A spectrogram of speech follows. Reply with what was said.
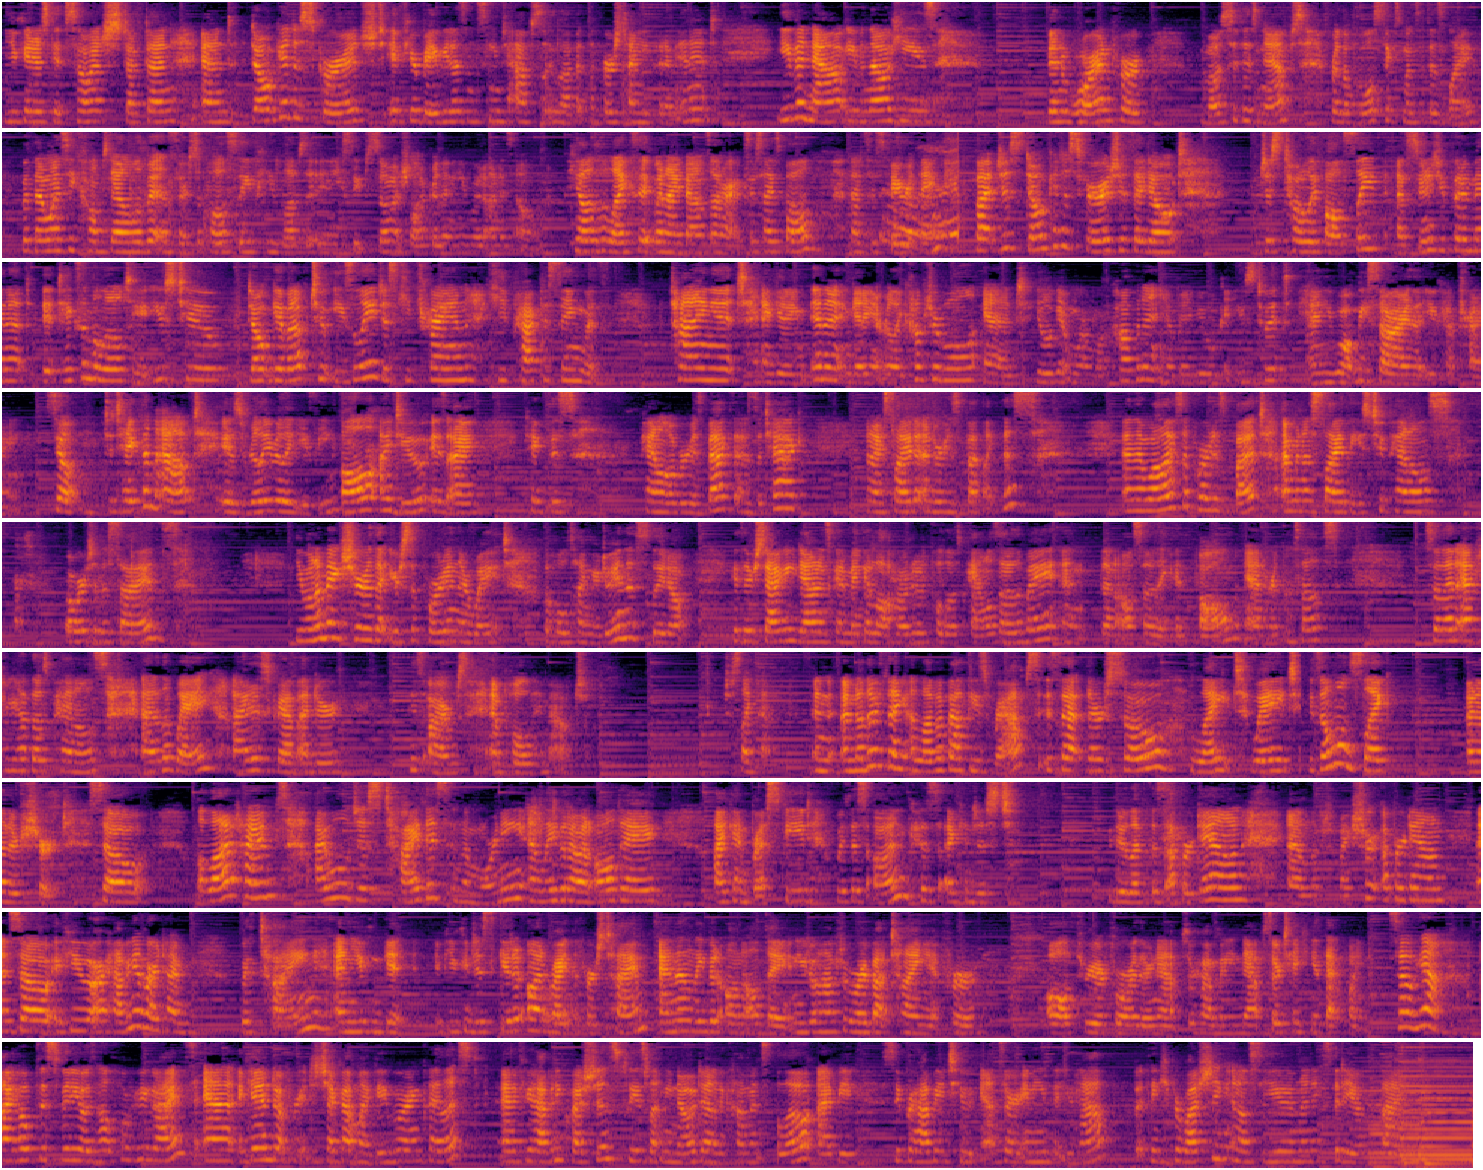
You can just get so much stuff done and don't get discouraged if your baby doesn't seem to absolutely love it the first time you put him in it. Even now, even though he's been worn for most of his naps for the whole six months of his life. But then once he calms down a little bit and starts to fall asleep, he loves it and he sleeps so much longer than he would on his own. He also likes it when I bounce on our exercise ball. That's his favorite thing. But just don't get discouraged if they don't just totally fall asleep as soon as you put them in it. It takes them a little to get used to. Don't give up too easily. Just keep trying, keep practicing with tying it and getting in it and getting it really comfortable and you'll get more and more confident and your baby will get used to it and you won't be sorry that you kept trying. So to take them out is really, really easy. All I do is I take this panel over his back that has a tag and I slide it under his butt like this. And then while I support his butt, I'm gonna slide these two panels over to the sides you want to make sure that you're supporting their weight the whole time you're doing this so they don't, if they're sagging down, it's going to make it a lot harder to pull those panels out of the way and then also they could fall and hurt themselves. So then after you have those panels out of the way, I just grab under his arms and pull him out. Just like that. And another thing I love about these wraps is that they're so lightweight. It's almost like another shirt. So a lot of times I will just tie this in the morning and leave it on all day I can breastfeed with this on because I can just either lift this up or down and lift my shirt up or down. And so if you are having a hard time with tying and you can get, if you can just get it on right the first time and then leave it on all day and you don't have to worry about tying it for all three or four of their naps or how many naps they're taking at that point. So yeah, I hope this video was helpful for you guys. And again, don't forget to check out my baby wearing playlist. And if you have any questions, please let me know down in the comments below. I'd be super happy to answer any that you have. But thank you for watching and I'll see you in my next video. Bye.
